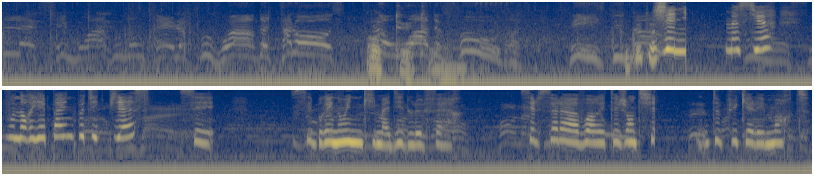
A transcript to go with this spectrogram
Laissez-moi vous montrer le pouvoir de Talos, Oh, le roi de foudre, fils du Coucou toi. Génial Monsieur, vous n'auriez pas une petite pièce? C'est... C'est Brenwyn qui m'a dit de le faire. C'est le seul à avoir été gentil depuis qu'elle est morte.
